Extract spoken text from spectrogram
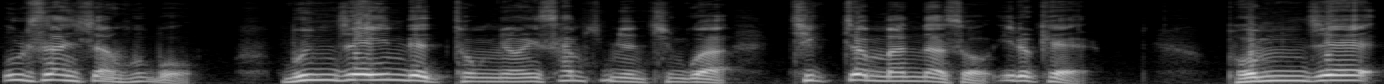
울산시장 후보, 문재인 대통령의 30년 친구와 직접 만나서 이렇게 범죄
